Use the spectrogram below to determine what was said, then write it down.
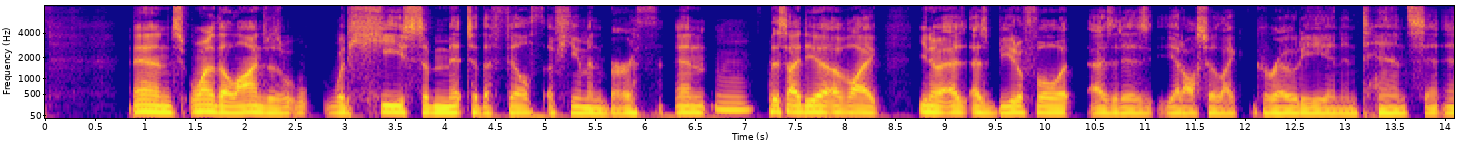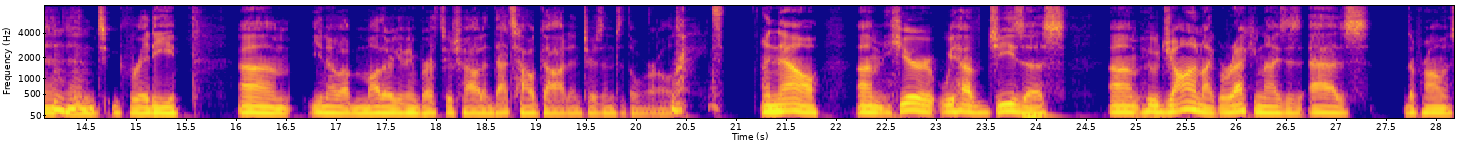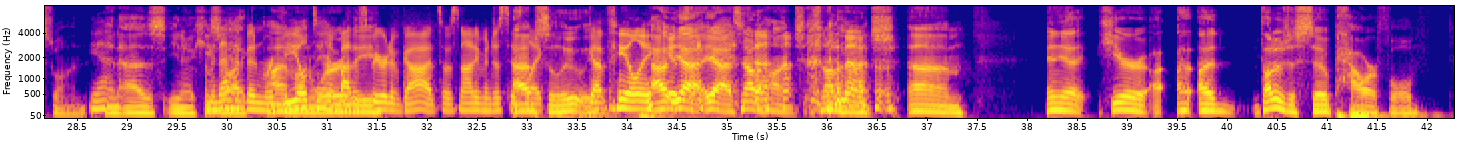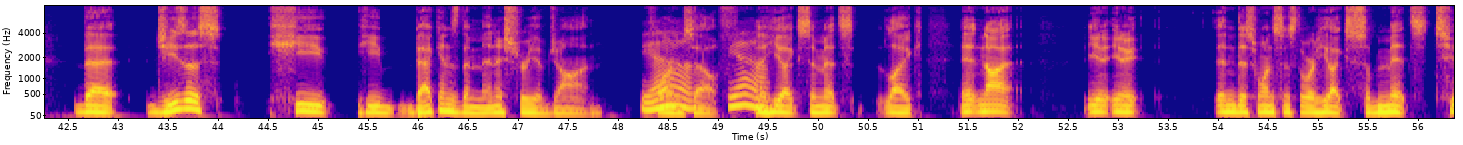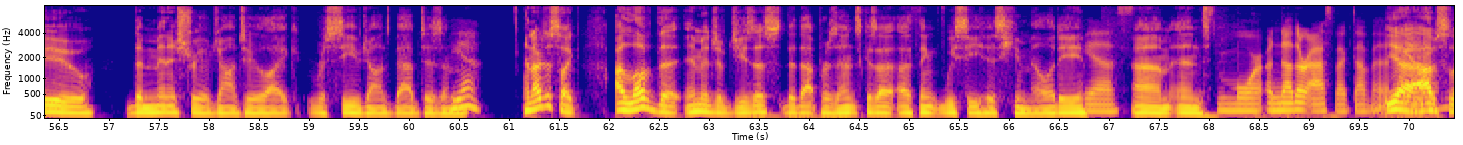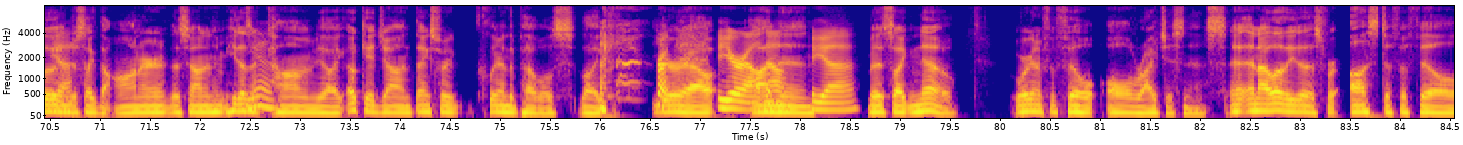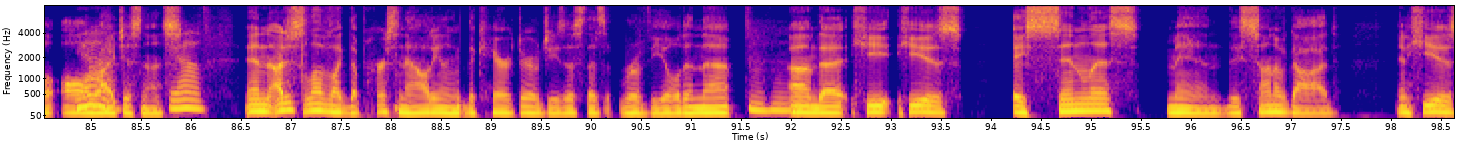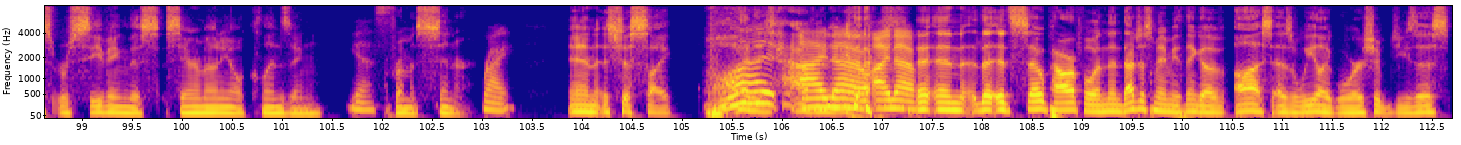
and one of the lines was would he submit to the filth of human birth and Mm, this idea of like you know as as beautiful as it is yet also like grody and intense and, and, Mhm. and gritty um you know a mother giving birth to a child and that's how god enters into the world right. and now um here we have jesus um who john like recognizes as the promised one Yeah. and as you know he's I mean, that like, had been revealed to him by the. Spirit of God, so it's not even just his absolutely like gut feeling. uh, yeah, like- yeah. It's not a hunch. It's not a No. hunch. Um, and yet here, I, I, I thought it was just so powerful that Jesus he he beckons the ministry of John yeah. for himself. yeah. and he like submits like it not you you know in this one sense of the word he like submits to the ministry of John to like receive John's baptism. Yeah. And I just like I love the image of Jesus that that presents because I, I think we see his humility. Yes. Um and It's more another aspect of it. yeah, absolutely, Yeah. and just like the honor that's found in him. He doesn't Yeah. come and be like, "Okay, John, thanks for clearing the pebbles. Like you're out." You're out I'm now. in. Yeah. But it's like, no, we're gonna fulfill all righteousness, and, and I love these he does for us to fulfill all Yeah. righteousness. Yeah. And I just love like the personality and the character of Jesus that's revealed in that. Mhm. um, that he he is a sinless man, the Son of God, and he is receiving this ceremonial cleansing yes. from a sinner, Right. and it's just like what What? is I know. I know. and and the, it's so powerful. And then that just made me think of us as we like worship Jesus.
